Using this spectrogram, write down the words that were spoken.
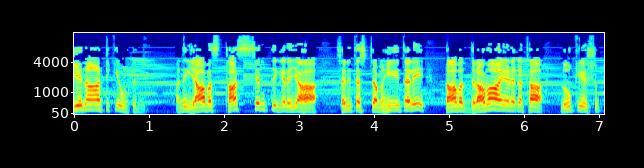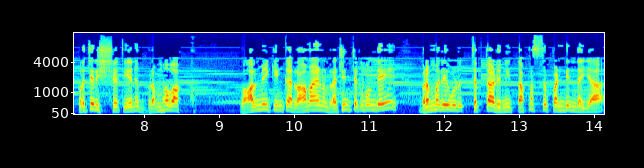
ఏనాటికి ఉంటుంది. అంటే యావస్థాస్యంతి గిరయ సరితశ్చ మహీతలే తావద్ రామాయణ కథ లోకేషు ప్రచరిష్యతి అని బ్రహ్మవాక్కు. వాల్మీకి ఇంకా రామాయణం రచించకముందే బ్రహ్మదేవుడు చెప్తాడు నీ తపస్సు పండిందయ్యా.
